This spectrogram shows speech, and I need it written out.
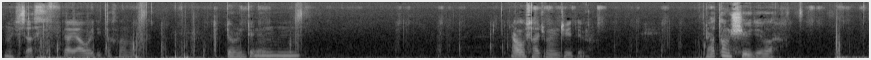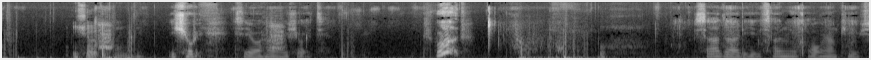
სას კაი ავედით ახლა მაგ დორინტენ აუ საჭმე მჭირდება რატომ შევიდება ისოვე ტაიმი ისოვე სიო ჰა ისოვეთ ო სად არის სად მიყო რამ კიფს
